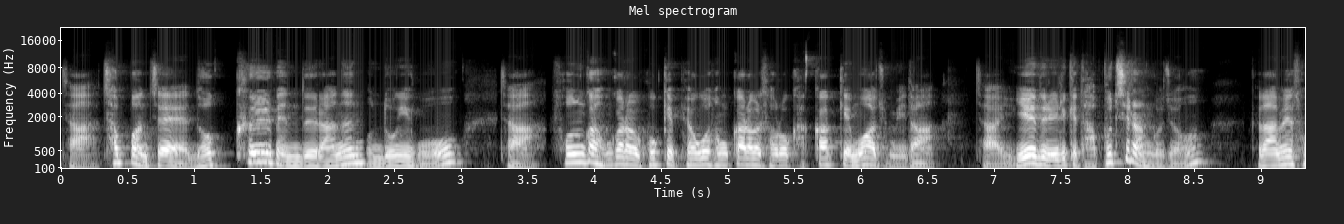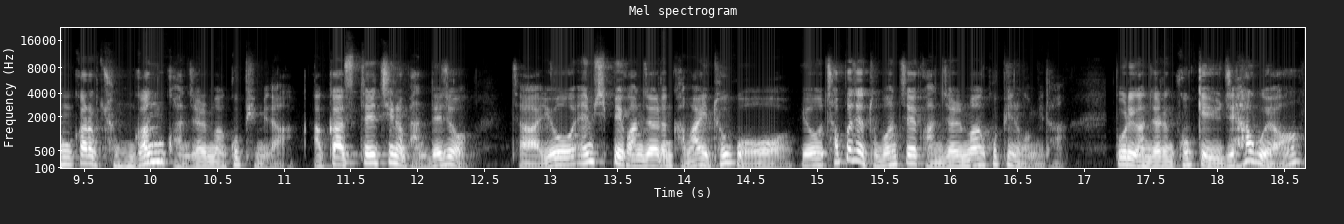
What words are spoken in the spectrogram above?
자, 첫 번째 너클 밴드라는 운동이고 자, 손과 손가락을 곧게 펴고 손가락을 서로 가깝게 모아줍니다. 자, 얘들을 이렇게 다 붙이라는 거죠. 그 다음에 손가락 중간 관절만 굽힙니다. 아까 스트레칭은 반대죠. 자, 요 MCP 관절은 가만히 두고 요 첫 번째, 두 번째 관절만 굽히는 겁니다. 뿌리 관절은 곧게 유지하고요.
